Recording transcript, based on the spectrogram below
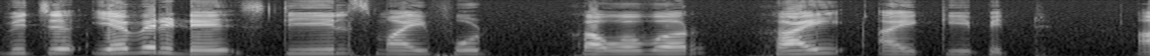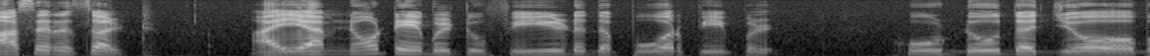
which every day steals my food, however high I keep it. As a result, I am not able to feed the poor people who do the job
